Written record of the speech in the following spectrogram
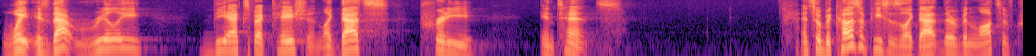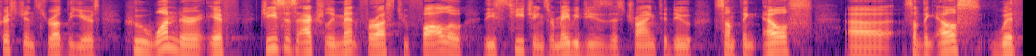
wait, is that really the expectation? Like, that's pretty intense. And so, because of pieces like that, there have been lots of Christians throughout the years who wonder if Jesus actually meant for us to follow these teachings, or maybe Jesus is trying to do something else, uh, something else with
